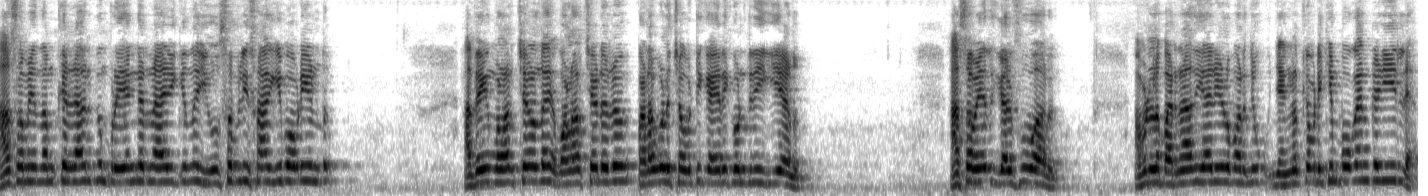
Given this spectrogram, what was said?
ആ സമയം നമുക്ക് എല്ലാവർക്കും പ്രിയങ്കരനായിരിക്കുന്ന യൂസഫ് അലി സാഹിബ് അവിടെയുണ്ട്. അദ്ദേഹം വളർച്ചയുടെ വളർച്ചയുടെ ഒരു പടവുകൾ ചവിട്ടി കയറിക്കൊണ്ടിരിക്കുകയാണ്. ആ സമയത്ത് ഗൾഫ് വാർ. അവിടെയുള്ള ഭരണാധികാരികൾ പറഞ്ഞു ഞങ്ങൾക്ക് എവിടേക്കും പോകാൻ കഴിയില്ല.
